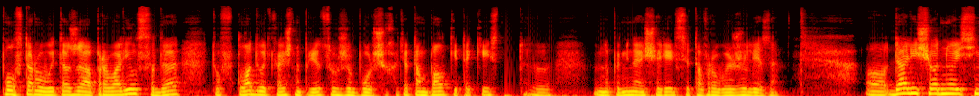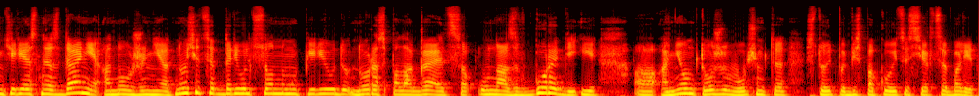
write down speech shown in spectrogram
пол второго этажа провалился, да, то вкладывать, конечно, придется уже больше, хотя там балки такие, э, напоминающие рельсы тавровое железо. А, далее еще одно есть интересное здание, оно уже не относится к дореволюционному периоду, но располагается у нас в городе, и а, о нем тоже, в общем-то, стоит побеспокоиться, сердце болит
